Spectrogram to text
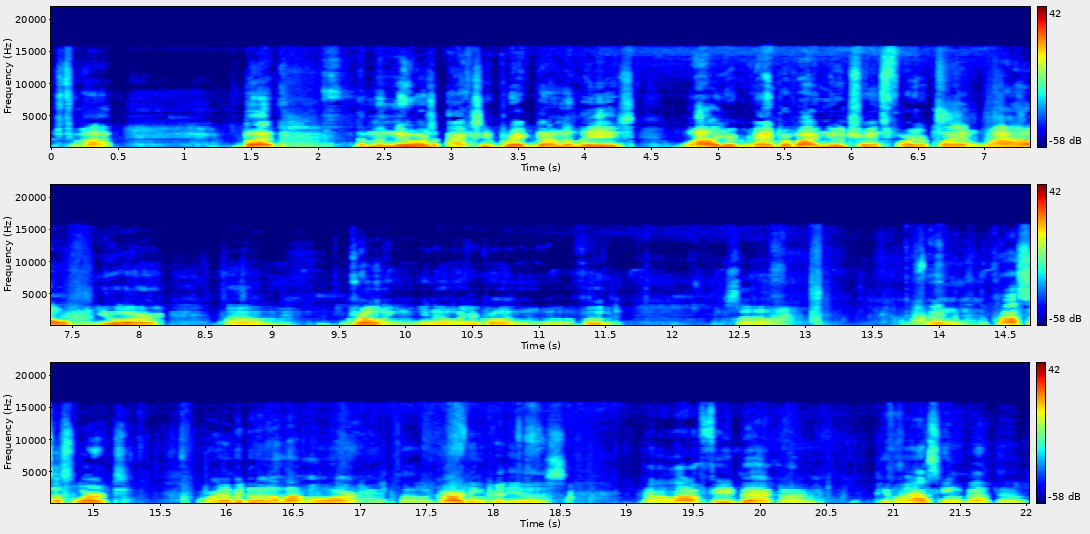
It's too hot. But the manures actually break down the leaves while you're and provide nutrients for your plant while you're um, growing. You know, while you're growing uh, food. So, I mean, the process worked. We're gonna be doing a lot more uh, gardening videos. Got a lot of feedback on people asking about them.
